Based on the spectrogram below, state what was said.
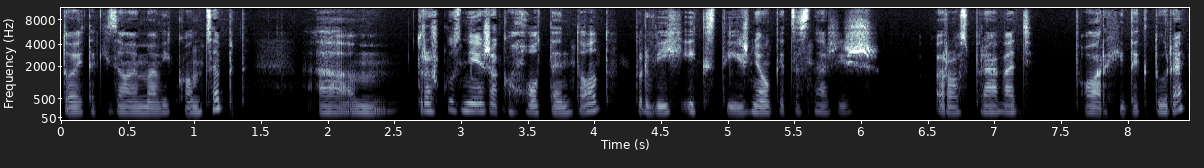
To je taký zaujímavý koncept. Um, trošku znieš ako hotentot prvých x týždňov, keď sa snažíš rozprávať o architektúre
